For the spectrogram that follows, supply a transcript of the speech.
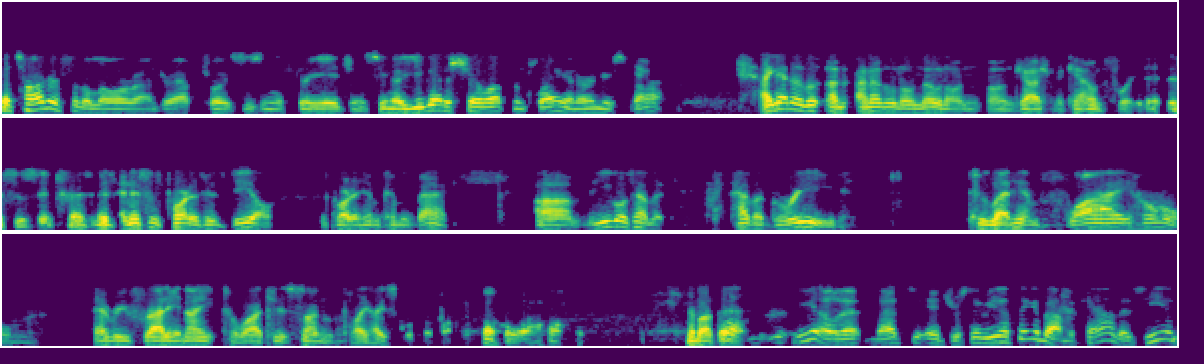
it's harder for the lower round draft choices and the free agents. You know, you got to show up and play and earn your spot. I got a, an, another little note on on Josh McCown for you. That this is interesting, This- and this is part of his deal, part of him coming back. Um, the Eagles have have agreed to let him fly home every Friday night to watch his son play high school football. Oh wow. How about that? Well, you know that that's interesting. You know, think about McCown is he had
